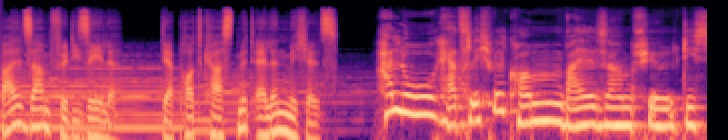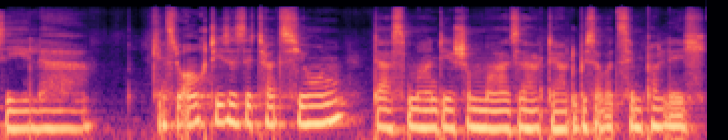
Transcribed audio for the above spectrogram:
Balsam für die Seele, der Podcast mit Ellen Michels. Hallo, herzlich willkommen, Balsam für die Seele. Kennst du auch diese Situation, dass man dir schon mal sagt, ja, du bist aber zimperlich,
